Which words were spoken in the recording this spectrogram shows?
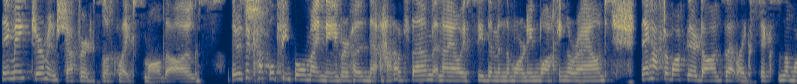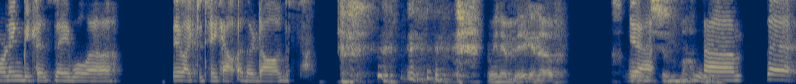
they make German Shepherds look like small dogs. There's a couple people in my neighborhood that have them, and I always see them in the morning walking around. They have to walk their dogs at like six in the morning because they will uh, they like to take out other dogs. I mean, they're big enough. yeah. Um, the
